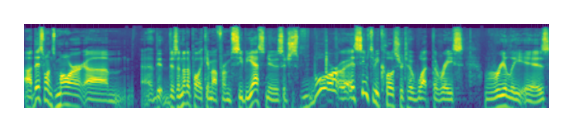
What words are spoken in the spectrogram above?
Uh, this one's more. Um, uh, th- there's another poll that came out from CBS News, which is more. It seems to be closer to what the race really is.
